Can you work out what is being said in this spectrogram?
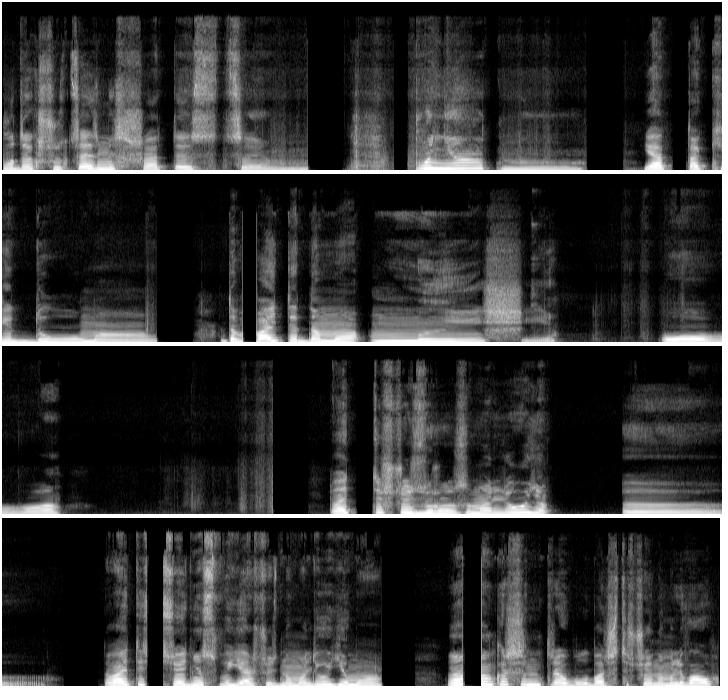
буде, якщо це змішати з цим? Понятно. Я так і думав. Давайте дамо миші. Ого. Давайте щось розмалюємо. Е... Давайте сьогодні своє щось намалюємо. Нам краще не треба було бачити, що я намалював.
